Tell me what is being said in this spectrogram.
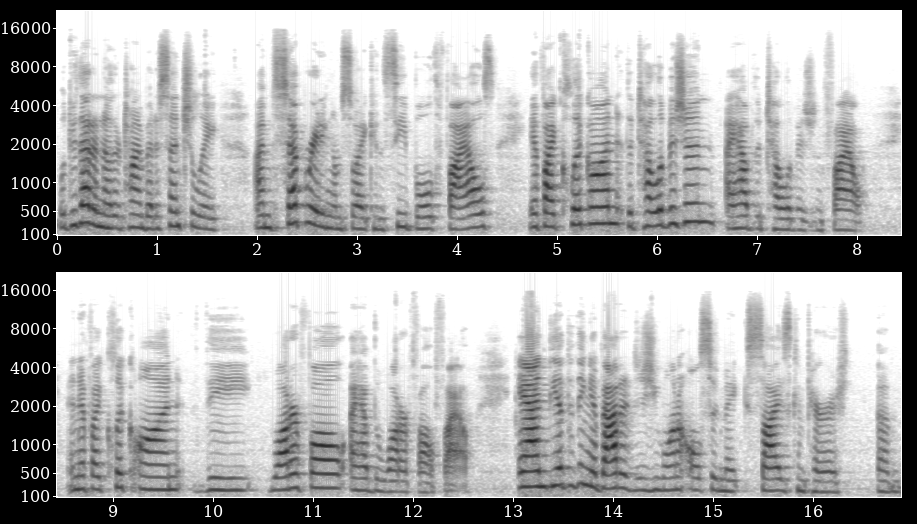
We'll do that another time, but essentially I'm separating them so I can see both files. If I click on the television, I have the television file. And if I click on the waterfall, I have the waterfall file. And the other thing about it is you want to also make size compar um,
